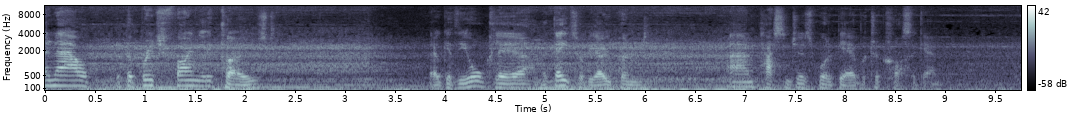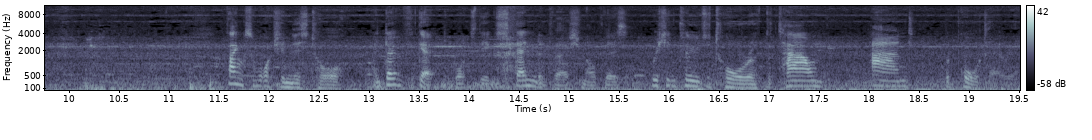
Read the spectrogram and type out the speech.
And now, with the bridge finally closed, they'll give the all clear, and the gates will be opened, and passengers will be able to cross again. Thanks for watching this tour, and don't forget to watch the extended version of this, which includes a tour of the town and the port area.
